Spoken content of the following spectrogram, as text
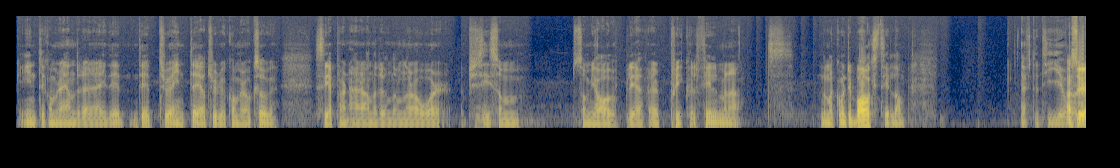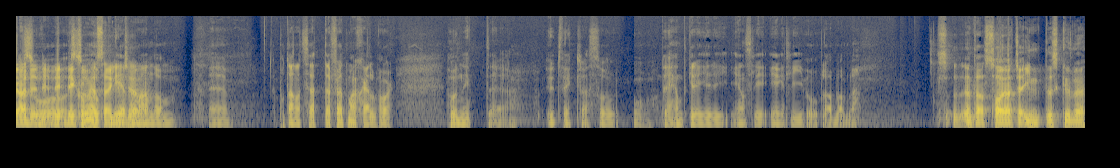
inte kommer att ändra dig. Det, det tror jag inte. Jag tror du kommer också se på den här annorlunda om några år. Precis som, som jag upplever prequel-filmerna. Att när man kommer tillbaks till dem efter tio år Alltså, ja, det- så, det- det- så säkert upplever man dem eh, på ett annat sätt. Därför att man själv har hunnit eh, utvecklas och, och det har hänt grejer i ens eget liv och bla bla bla. Så, vänta, sa jag att jag inte skulle?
